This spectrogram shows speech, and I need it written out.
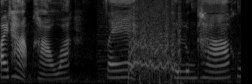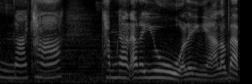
ไปถามเขาว่า เจ๊คุณลุงคะคุณนาคะทำงานอะไรอยู่อะไรอย่างเงี้ยแล้วแบบ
